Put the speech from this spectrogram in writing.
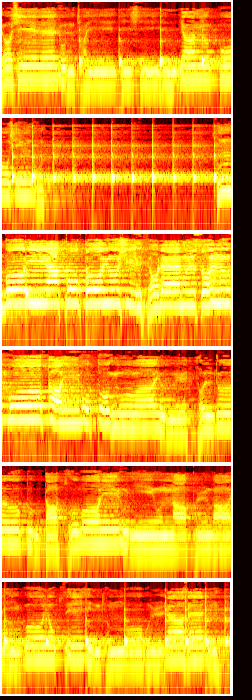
여시의 존차이 이시년 늑복심도 순보리 약복도 유시 열애물설 늑복 따이복동무아유에 설득뚝다 수보리 이웃나 불가이고 욕신 견보불야세준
